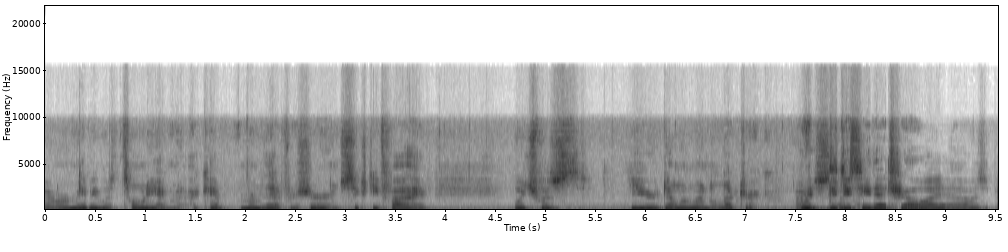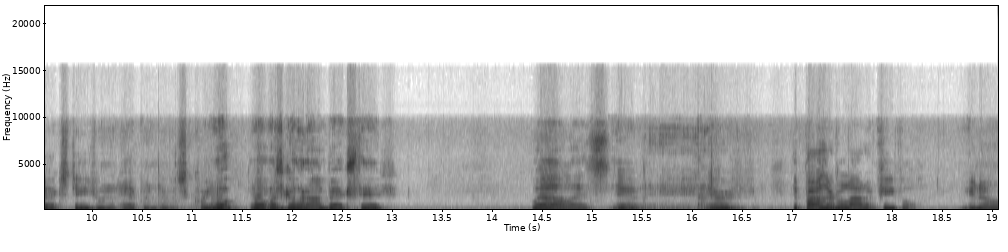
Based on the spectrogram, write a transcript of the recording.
or maybe with Tony, I, I can't remember that for sure, in 65, which was the year Dylan went electric. Was, did you see that show? Oh, yeah, I was backstage when it happened. It was quite. What, what was going on backstage? Well, it's it, was- it bothered a lot of people, you know.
